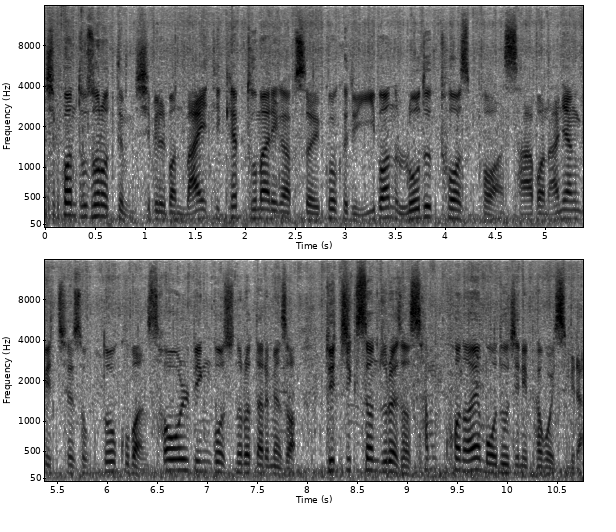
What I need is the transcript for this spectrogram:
10번 두손우 뜸, 11번 마이티캡 두 마리가 앞서 있고 그 뒤 2번 로드 투어 스퍼와 4번 안양빛의 속도, 9번 서울 빙고 순으로 따르면서 뒷직선주로에서 3코너에 모두 진입하고 있습니다.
